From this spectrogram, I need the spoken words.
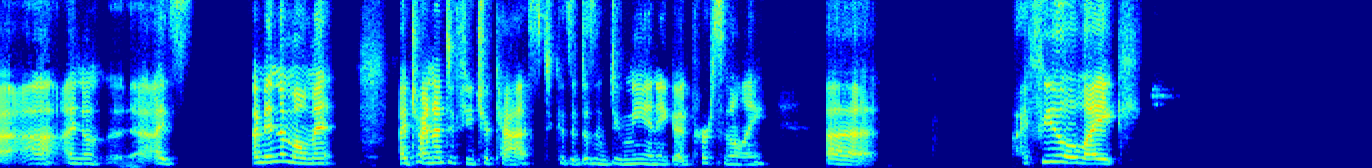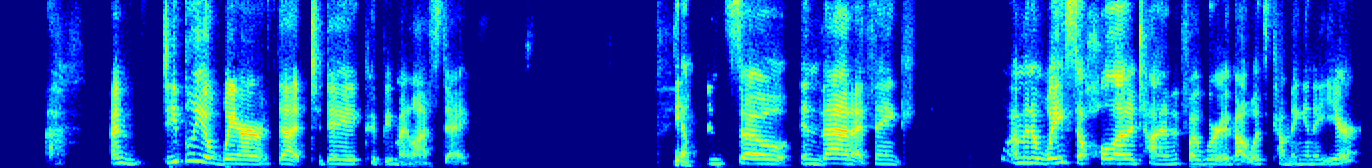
uh, I know, I, I'm in the moment. I try not to future cast because it doesn't do me any good personally. Uh, I feel like I'm deeply aware that today could be my last day. Yeah. And so in that, I think I'm going to waste a whole lot of time if I worry about what's coming in a year.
